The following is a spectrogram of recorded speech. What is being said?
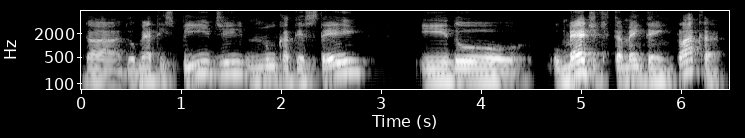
da, do Meta Speed, nunca testei, e do o Magic também tem placa?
